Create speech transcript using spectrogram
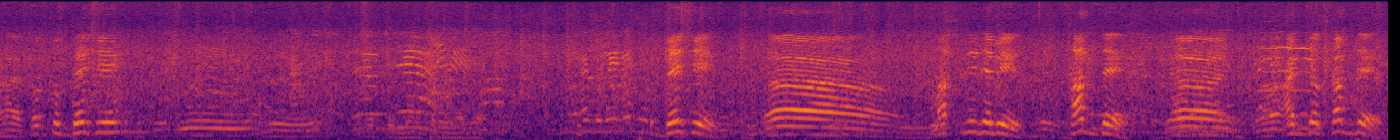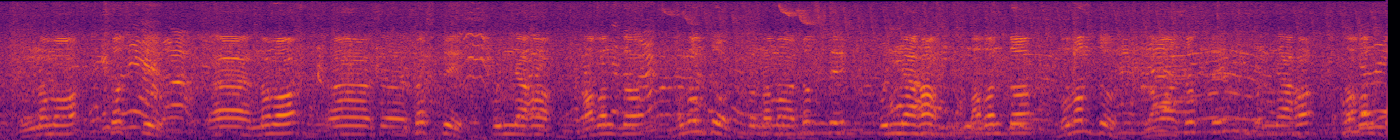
হ্যাঁ কর্তব্যেশি বেশি মাতৃদেবীর খাদ্যে আদ্য খাদ্যে নম স্বস্তি নম স্বস্তি পুণ্যাহ ভবন্ত ভুবন্তু নম স্বস্তি পুণ্যাহ ভবন্ত ভুবন্তু নম স্বস্তি পুণ্যাহ ভবন্ত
